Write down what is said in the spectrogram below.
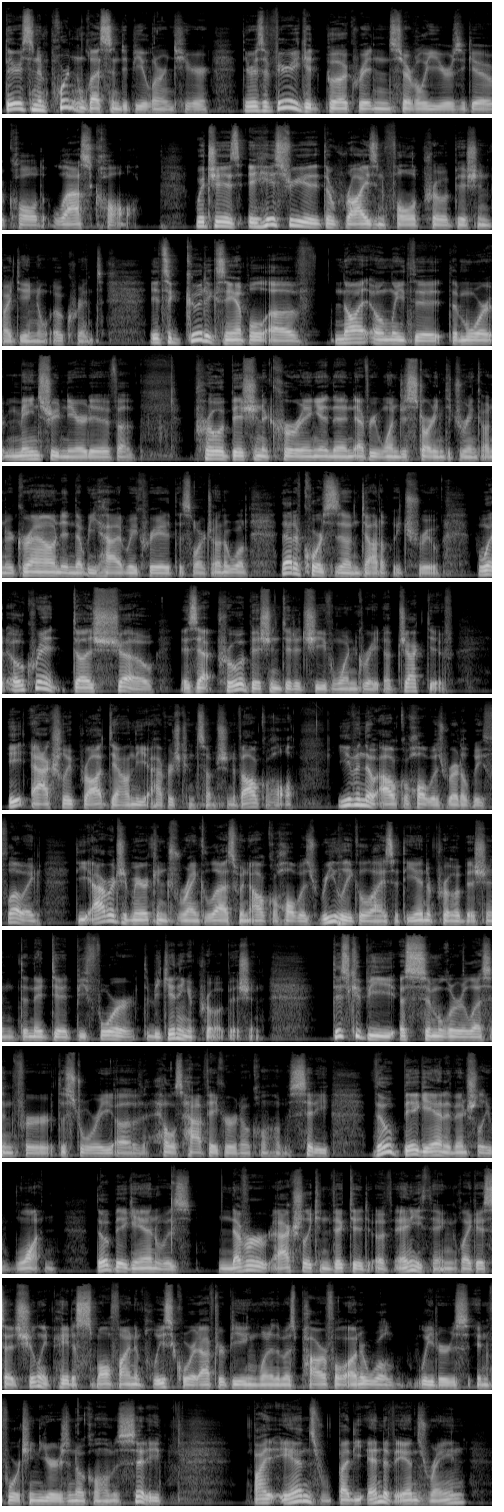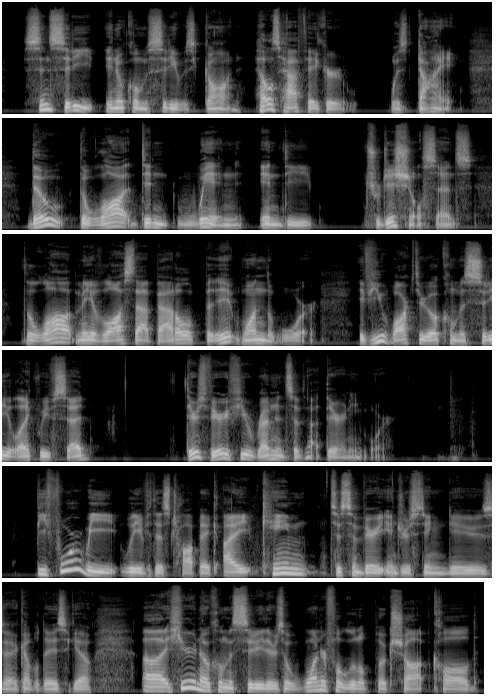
There's an important lesson to be learned here. There is a very good book written several years ago called Last Call which is A History of the Rise and Fall of Prohibition by Daniel Okrent. It's a good example of not only the, the more mainstream narrative of prohibition occurring and then everyone just starting to drink underground and that we had we created this large underworld that of course is undoubtedly true. But what okrent does show is that prohibition did achieve one great objective. It actually brought down the average consumption of alcohol. Even though alcohol was readily flowing, the average American drank less when alcohol was re legalized at the end of Prohibition than they did before the beginning of Prohibition. This could be a similar lesson for the story of Hell's Half Acre in Oklahoma City, though Big Anne eventually won. Though Big Anne was never actually convicted of anything. Like I said, she only paid a small fine in police court after being one of the most powerful underworld leaders in 14 years in Oklahoma City by Anne's by the end of Anne's reign, Sin City in Oklahoma City was gone. Hell's Half Acre was dying. Though the law didn't win in the traditional sense, the law may have lost that battle, but it won the war. If you walk through Oklahoma City, like we've said, there's very few remnants of that there anymore. Before we leave this topic, I came to some very interesting news a couple days ago. Uh, here in Oklahoma City, there's a wonderful little bookshop called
